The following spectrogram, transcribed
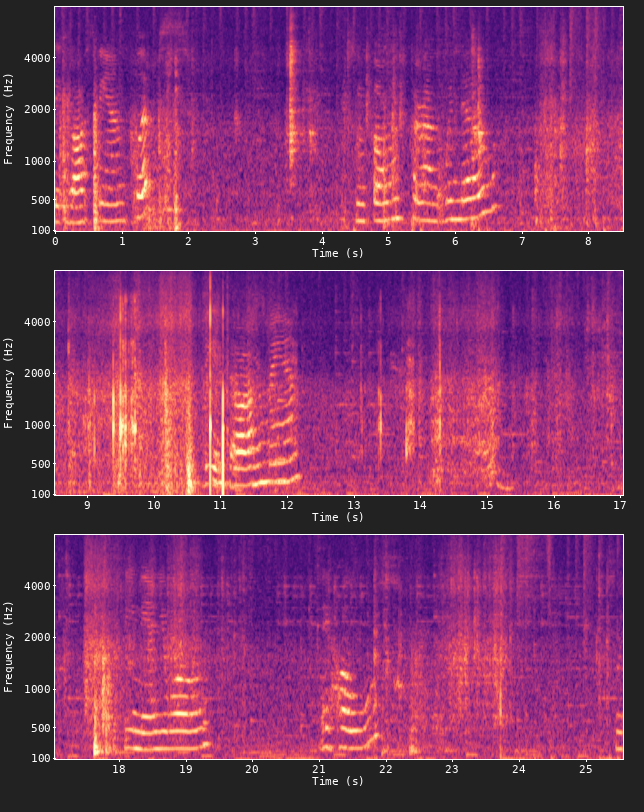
Exhaust fan clips some foam to put around the window. The exhaust fan. The manual. A hose. Some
